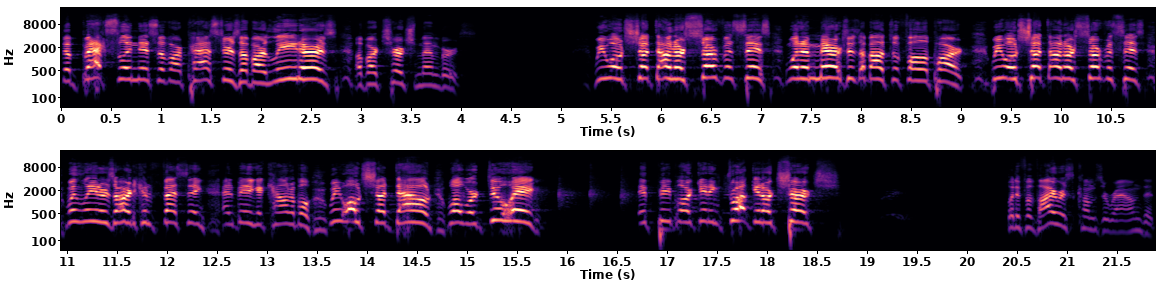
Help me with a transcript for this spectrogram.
the backslidness of our pastors, of our leaders, of our church members. We won't shut down our services when a marriage is about to fall apart. We won't shut down our services when leaders are already confessing and being accountable. We won't shut down what we're doing if people are getting drunk in our church. But if a virus comes around that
